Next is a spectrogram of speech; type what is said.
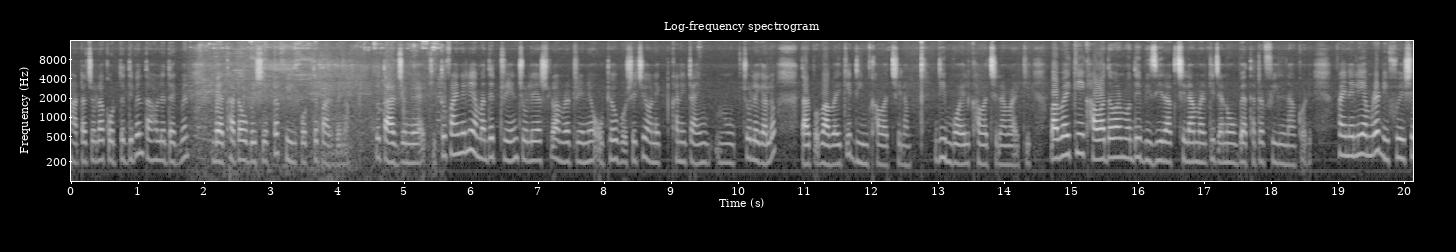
হাঁটাচলা করতে দিবেন, তাহলে দেখবেন ব্যথাটাও বেশি একটা ফিল করতে পারবে না। তো তার জন্য আর কি। তো ফাইনালি আমাদের ট্রেন চলে আসলো, আমরা ট্রেনে উঠেও বসেছি, অনেকখানি টাইম চলে গেল। তারপর বাবাইকে ডিম খাওয়াচ্ছিলাম। ডিম বয়েল খাওয়াচ্ছিলাম আর কি বাবাইকে খাওয়া দাওয়ার মধ্যে বিজি রাখছিলাম আর কি যেন ও ব্যথাটা ফিল না করে। ফাইনালি আমরা রিফু এসে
